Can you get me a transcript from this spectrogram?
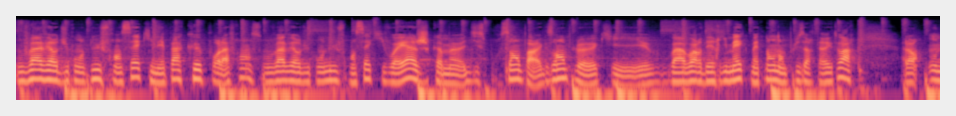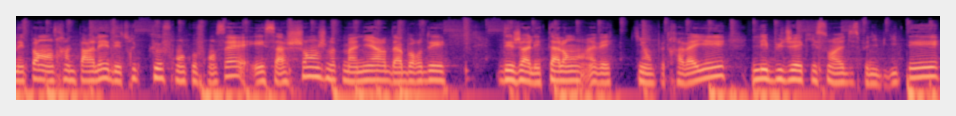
On va vers du contenu français qui n'est pas que pour la France. On va vers du contenu français qui voyage, comme 10% par exemple, qui va avoir des remakes maintenant dans plusieurs territoires. Alors, on n'est pas en train de parler des trucs que franco-français et ça change notre manière d'aborder déjà les talents avec qui on peut travailler, les budgets qui sont à disponibilité,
